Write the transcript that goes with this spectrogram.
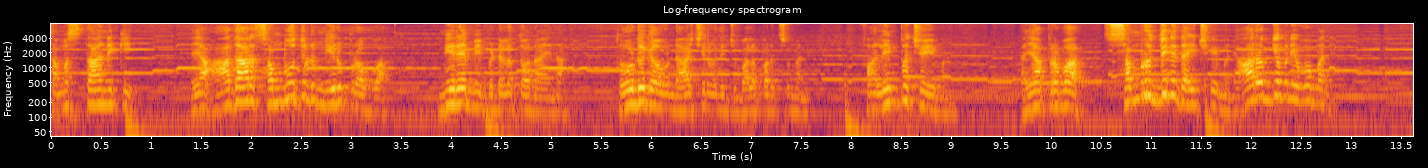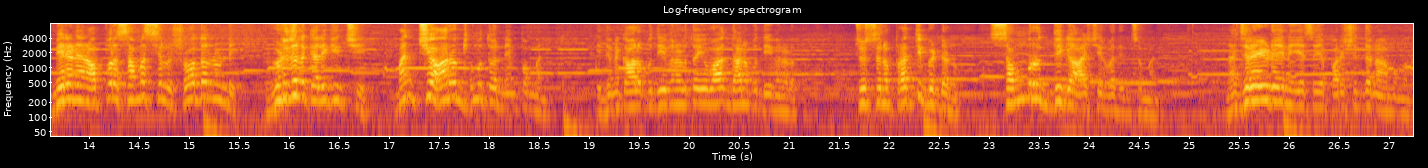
సమస్తానికి అయ్యా ఆధార సంభూతుడు మీరు ప్రవ్వా మీరే మీ బిడ్డలతో నాయన తోడుగా ఉండి ఆశీర్వదించి బలపరచమని ఫలింప చేయమని. అయా ప్రభా సమృద్ధిని దయచేయమని ఆరోగ్యముని ఇవ్వమని. మీరు నేను అప్పుల సమస్యలు శోధన నుండి విడుదల కలిగించి మంచి ఆరోగ్యముతో నింపమని. ఈ దినకాలపు దీవెనలతో ఈ వాగ్దానపు దీవెనలతో చూస్తున్న ప్రతి బిడ్డను సమృద్ధిగా ఆశీర్వదించమని. నజరేయుడైన యేసయ్య పరిశుద్ధ నామమును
